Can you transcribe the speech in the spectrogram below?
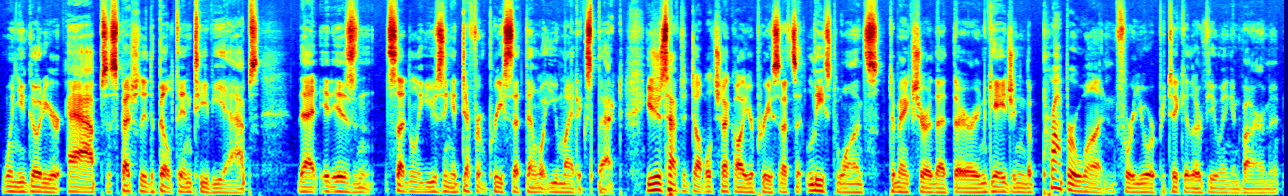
when you go to your apps, especially the built in TV apps that it isn't suddenly using a different preset than what you might expect. You just have to double check all your presets at least once to make sure that they're engaging the proper one for your particular viewing environment.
